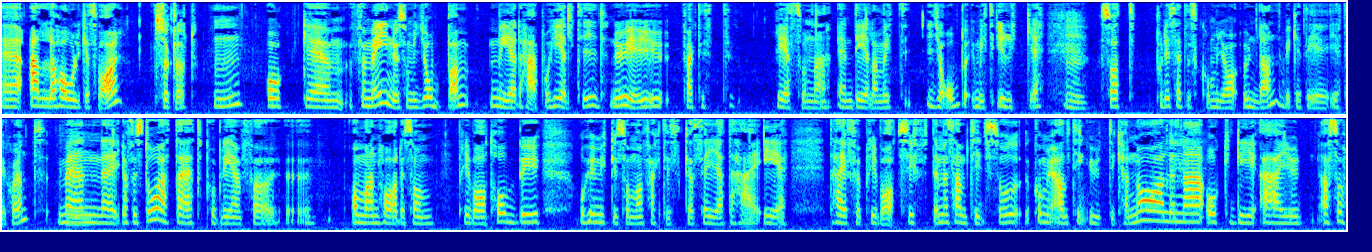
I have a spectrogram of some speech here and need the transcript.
Eh, Alla har olika svar. Såklart. Mm. Och eh, för mig nu som jobbar med det här på heltid, nu är ju faktiskt resorna en del av mitt jobb, mitt yrke. Mm. Så att på det sättet så kommer jag undan, vilket är jätteskönt. Men eh, jag förstår att det är ett problem för eh, om man har det som privat hobby och hur mycket som man faktiskt ska säga att det här är, det här är för privat syfte. Men samtidigt så kommer ju allting ut i kanalerna och det är ju, alltså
